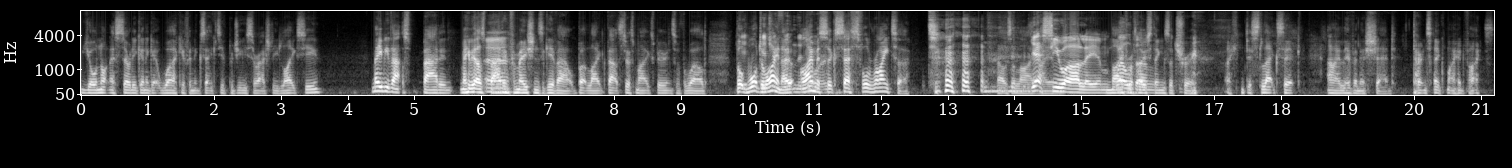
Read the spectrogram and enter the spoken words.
you're not necessarily going to get work if an executive producer actually likes you maybe that's bad in maybe that's bad Uh. information to give out, but like that's just my experience of the world. But Get- what do I know? I'm a successful writer. that was a lie. Yes, you are, Liam. Neither well of done. those things are true. I'm dyslexic and I live in a shed. Don't take my advice.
